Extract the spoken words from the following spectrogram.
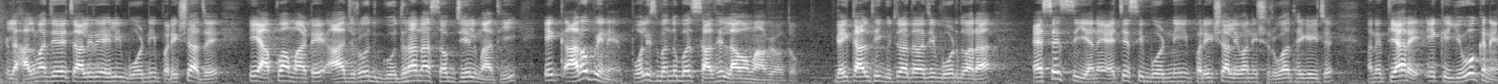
એટલે હાલમાં જે ચાલી રહેલી બોર્ડની પરીક્ષા છે એ આપવા માટે આજ રોજ ગોધરાના સબ જેલમાંથી એક આરોપીને પોલીસ બંદોબસ્ત સાથે લાવવામાં આવ્યો હતો. ગઈકાલથી ગુજરાત રાજ્ય બોર્ડ દ્વારા એસએસસી અને એચએસસી બોર્ડની પરીક્ષા લેવાની શરૂઆત થઈ ગઈ છે અને ત્યારે એક યુવકને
